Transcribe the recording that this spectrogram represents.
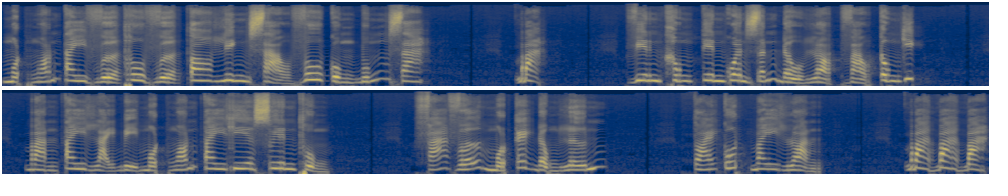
Một ngón tay vừa thô vừa to linh xảo vô cùng búng ra. Ba. Viên không tiên quân dẫn đầu lọt vào công kích. Bàn tay lại bị một ngón tay kia xuyên thủng. Phá vỡ một cái đồng lớn. Toái cốt bay loạn. Ba ba ba.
